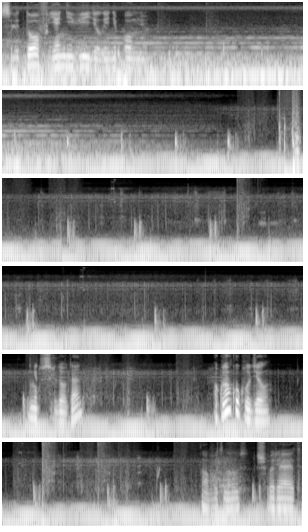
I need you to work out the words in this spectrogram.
Следов я не видел, я не помню. Нету следов, да? А куда куклу дел? Она швыряет.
